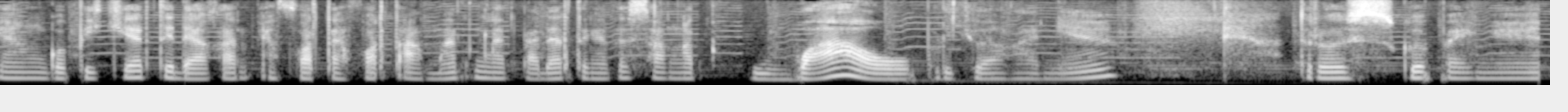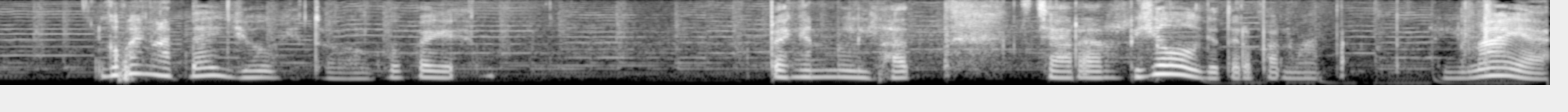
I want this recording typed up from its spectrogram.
yang gue pikir tidak akan effort-effort amat ngeliat Padar ternyata sangat wow perjuangannya. Terus gue pengen gue pengen ngeliat baju gitu loh. Gue pengen pengen melihat secara real gitu depan mata. Gimana ya?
